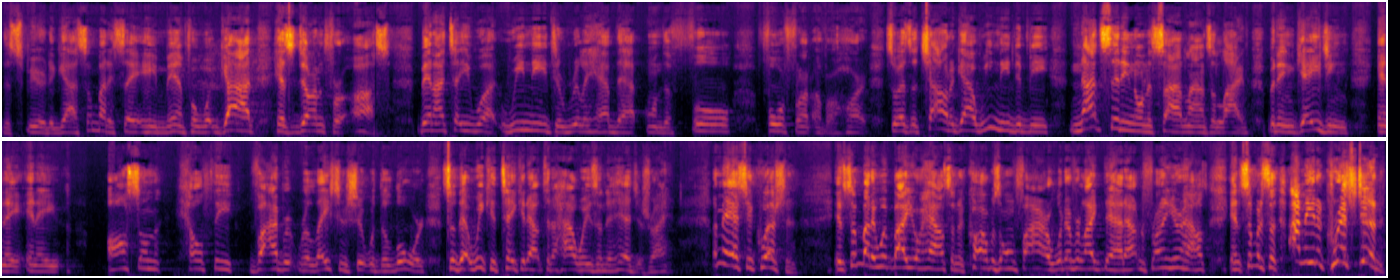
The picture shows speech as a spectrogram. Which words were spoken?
the Spirit of God. Somebody say amen for what God has done for us. Ben, I tell you what, we need to really have that on the full forefront of our heart. So, as a child of God, we need to be not sitting on the sidelines of life, but engaging in a, in a awesome, healthy, vibrant relationship with the Lord so that we could take it out to the highways and the hedges, right? Let me ask you a question. If somebody went by your house and the car was on fire or whatever like that out in front of your house, and somebody says, I need a Christian,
